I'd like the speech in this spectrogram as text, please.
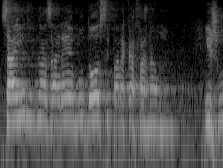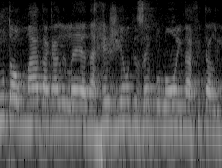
Saindo de Nazaré, mudou-se para Cafarnaum e junto ao mar da Galiléia, na região de Zebulon e Naftali,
